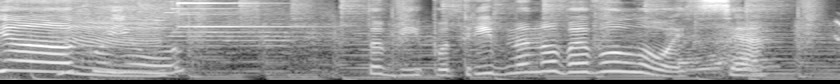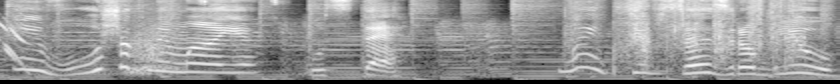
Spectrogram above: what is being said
Дякую. Тобі потрібне нове волосся. І вушок немає. Пусте. Миттю все зроблю.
